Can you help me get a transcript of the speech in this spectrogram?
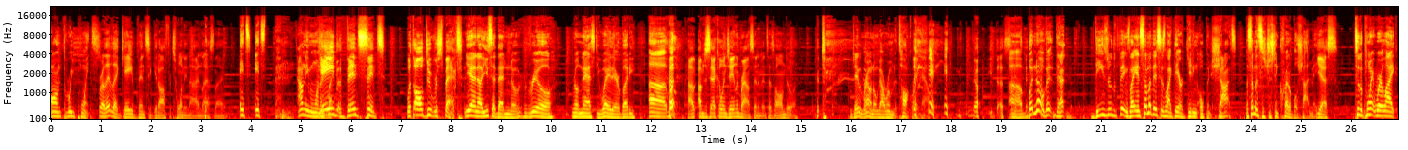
on 3 points. Bro, they let Gabe Vincent get off for 29 last night. It's it's I don't even want to Gabe Vincent, with all due respect. Yeah, no, you said that in a real real nasty way there, buddy. Uh but I'm just echoing Jaylen Brown sentiments. That's all I'm doing. Jaylen Brown don't got room to talk right now. no, he doesn't. Uh, but no, that, that these are the things. Like, and some of this is like they are getting open shots, but some of this is just incredible shot making. yes. To the point where like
